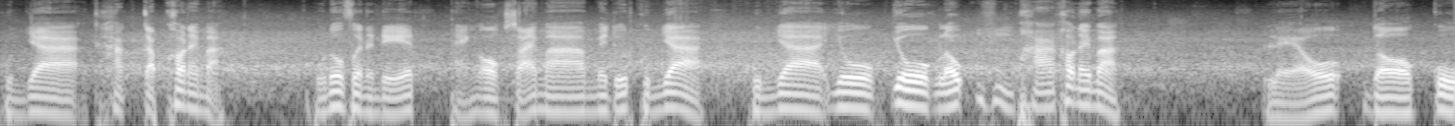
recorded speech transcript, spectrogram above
คุณย่าหักกลับเข้าในมาบูโนเฟอร์นันเดส แทงออกซ้ายมาเมดุสคุณย่า คุณย่าโยกโยกแล้วพาเข้าในมา แล้วดอกู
